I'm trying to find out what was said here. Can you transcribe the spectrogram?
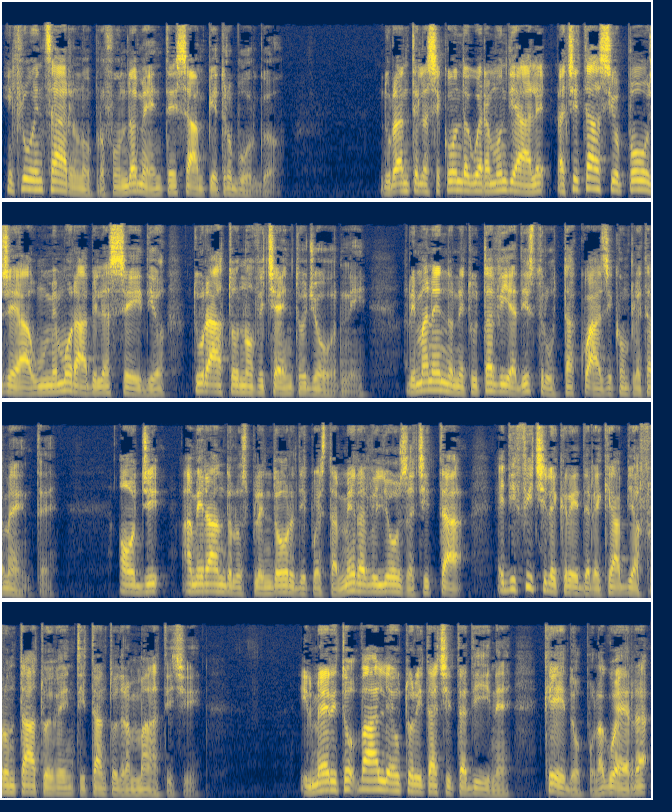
influenzarono profondamente San Pietroburgo. Durante la Seconda Guerra Mondiale la città si oppose a un memorabile assedio durato 900 giorni, rimanendone tuttavia distrutta quasi completamente. Oggi, ammirando lo splendore di questa meravigliosa città, è difficile credere che abbia affrontato eventi tanto drammatici. Il merito va alle autorità cittadine, che, dopo la guerra,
